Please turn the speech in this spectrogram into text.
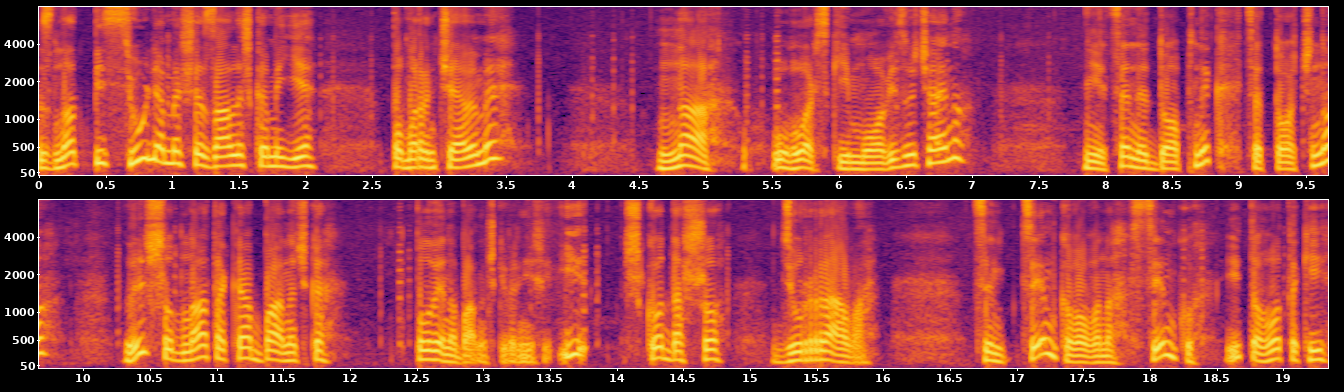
З надписюлями ще залишками є помаранчевими. На угорській мові, звичайно. Ні, це не допник, це точно. Лише одна така баночка, половина баночки, верніше. І шкода, що дзюрава. Цин, цинкова вона з цинку, і того такий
